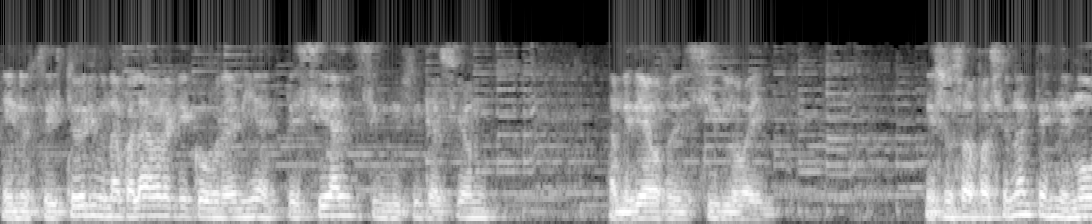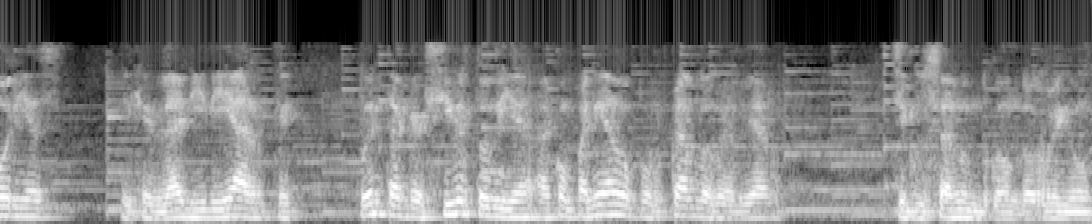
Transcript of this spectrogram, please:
en nuestra historia una palabra que cobraría especial significación a mediados del siglo XX. En sus apasionantes memorias, el general Iriarte cuenta que cierto día, acompañado por Carlos de se cruzaron con Dorrego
